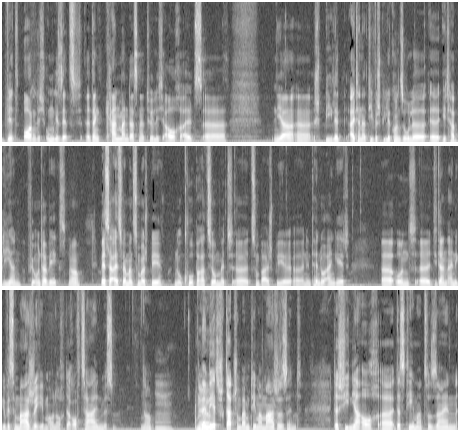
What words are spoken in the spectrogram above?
wird ordentlich umgesetzt, äh, dann kann man das natürlich auch als äh, ja, äh, Spiele, alternative Spielekonsole äh, etablieren für unterwegs. Ja? Besser als wenn man zum Beispiel eine Kooperation mit äh, zum Beispiel äh, Nintendo eingeht äh, und äh, die dann eine gewisse Marge eben auch noch darauf zahlen müssen. Ja? Mhm. Und wenn wir jetzt gerade schon beim Thema Marge sind, das schien ja auch das Thema zu sein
